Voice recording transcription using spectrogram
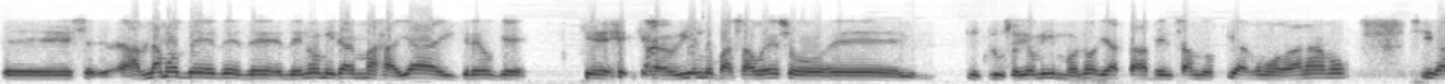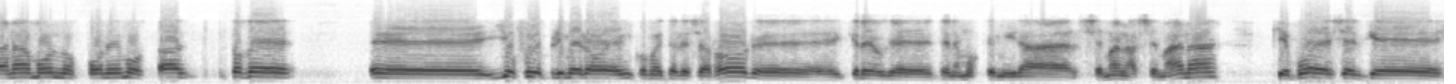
eh, hablamos de, de- de- de no mirar más allá y creo que, que, que habiendo pasado eso, eh, incluso yo mismo, ¿no? Ya estaba pensando, hostia, ¿cómo ganamos? Si ganamos, nos ponemos tal. Entonces, eh, yo fui el primero en cometer ese error. eh, creo que tenemos que mirar semana a semana, que puede ser que,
